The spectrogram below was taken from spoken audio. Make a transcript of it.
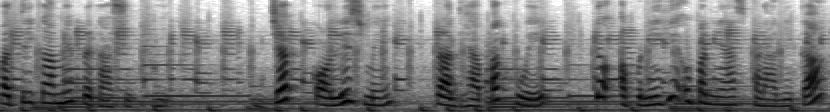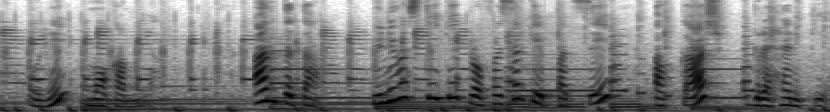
पत्रिका में प्रकाशित हुई। जब कॉलेज में प्राध्यापक हुए तो अपने ही उपन्यास पढ़ाने का उन्हें मौका मिला। अंततः यूनिवर्सिटी के प्रोफेसर के पद से अवकाश ग्रहण किया।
